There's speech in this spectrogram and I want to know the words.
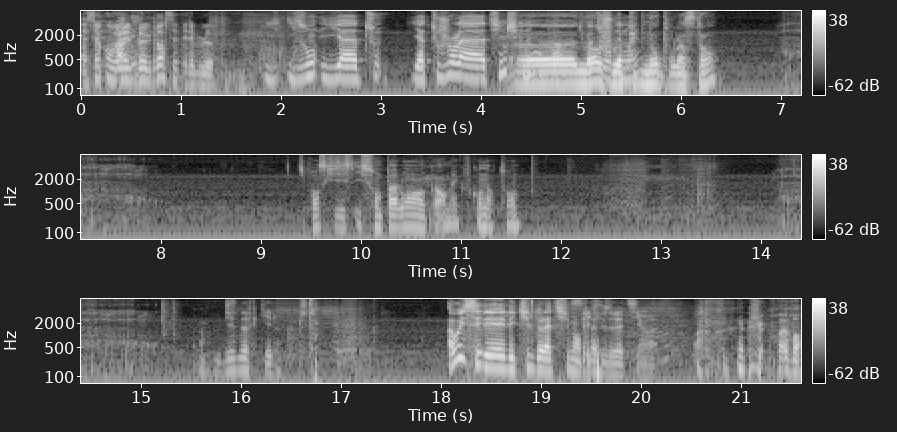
La seule qu'on Ah, volait le bloc d'or, c'était les bleus. ils, ont, il y a tout. Il y a toujours la team chez nous ou Euh, non, je vois plus de nom pour l'instant. Je pense qu'ils ils sont pas loin encore, mec. Faut qu'on y retourne. 19 kills. Ah oui, c'est les, les kills de la team en fait. les kills de la team, ouais. Ouais, bon.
